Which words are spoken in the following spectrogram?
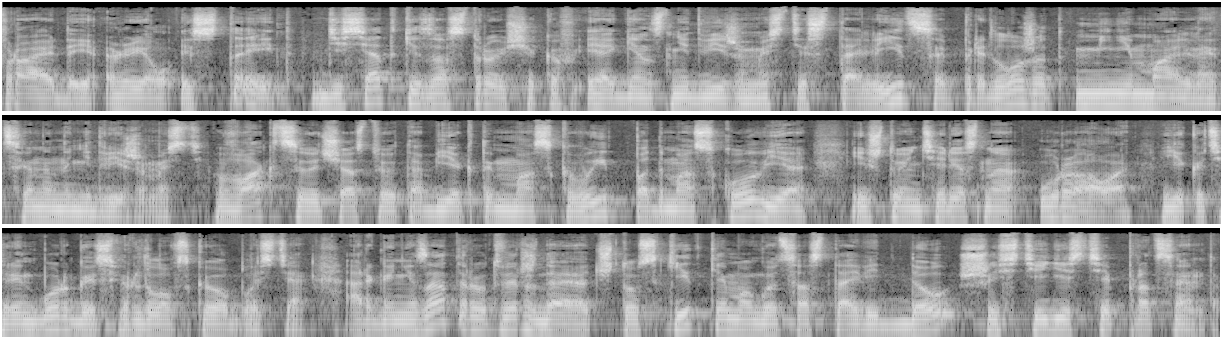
Friday Real Estate десятки застройщиков и агентств недвижимости столицы предложат минимальные цены на недвижимость. В акции участвуют объекты Москвы, Подмосковья и, что интересно, Урала, Екатеринбурга и Свердловской области. Организаторы утверждают, что скидки могут составить до 60%.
